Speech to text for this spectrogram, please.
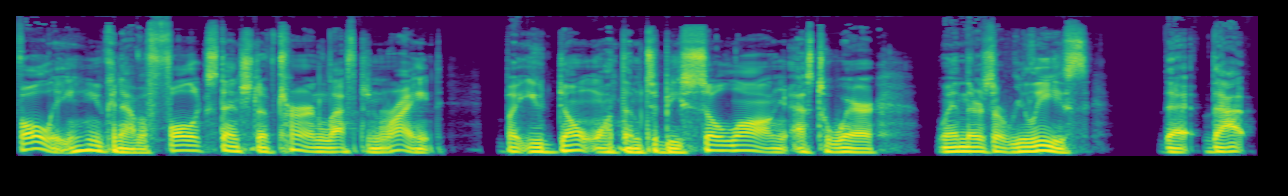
fully. You can have a full extension of turn left and right, but you don't want them to be so long as to where when there's a release, that that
